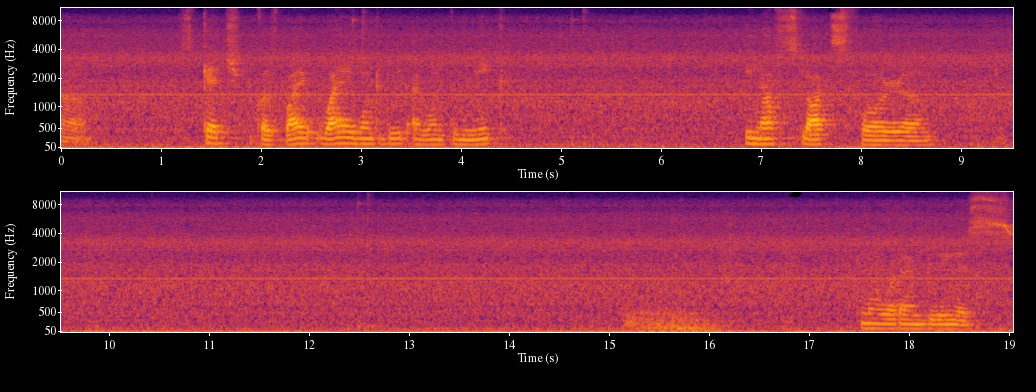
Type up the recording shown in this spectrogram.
a sketch because why why I want to do it I want to make enough slots for um, now what I'm doing is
